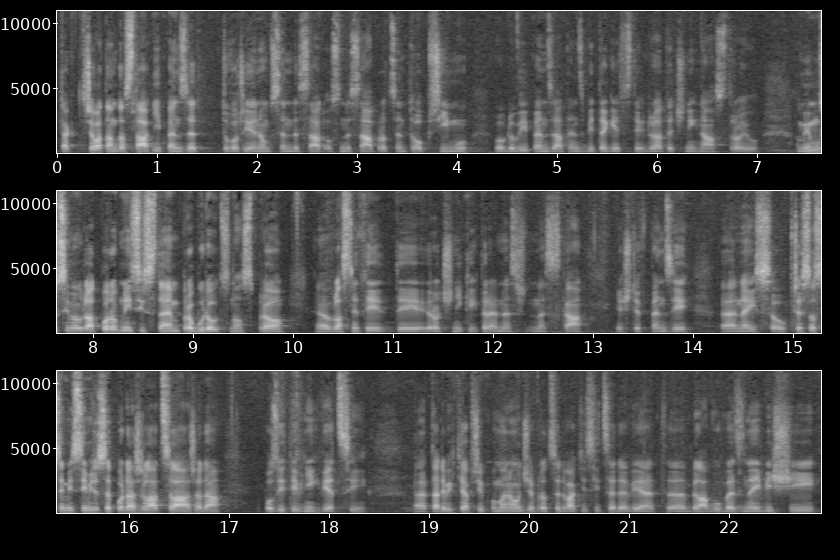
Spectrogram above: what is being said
tak třeba tam ta státní penze tvoří jenom 70-80% toho příjmu v období penze a ten zbytek je z těch dodatečných nástrojů. A my musíme udělat podobný systém pro budoucnost, pro eh, vlastně ty, ty ročníky, které dnes, dneska ještě v penzi eh, nejsou. Přesto si myslím, že se podařila celá řada pozitivních věcí. Tady bych chtěl připomenout, že v roce 2009 eh, byla vůbec nejvyšší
